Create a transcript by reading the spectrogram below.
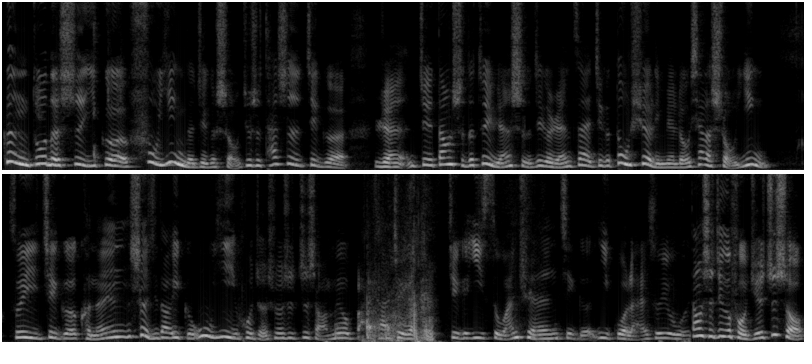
更多的是一个复印的这个手，就是它是这个人，这当时的最原始的这个人在这个洞穴里面留下了手印。所以这个可能涉及到一个误译，或者说是至少没有把它这个这个意思完全这个译过来。所以我当时这个否决之手，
